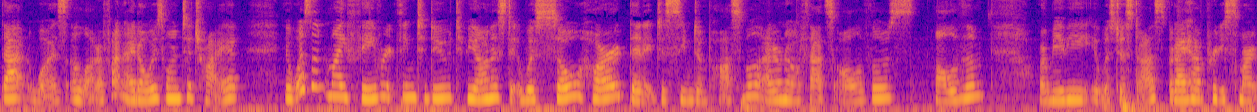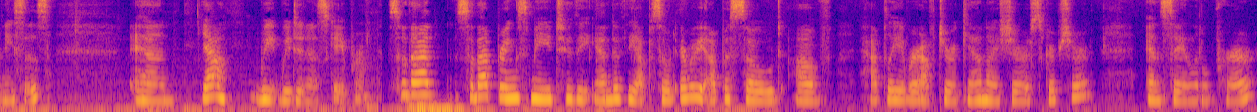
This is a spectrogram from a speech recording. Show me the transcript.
that was a lot of fun. I'd always wanted to try it. It wasn't my favorite thing to do, to be honest. It was so hard that it just seemed impossible. I don't know if that's all of those, all of them, or maybe it was just us, but I have pretty smart nieces. And yeah, we, we did an escape room. So that so that brings me to the end of the episode. Every episode of Happily Ever After Again, I share a scripture and say a little prayer.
